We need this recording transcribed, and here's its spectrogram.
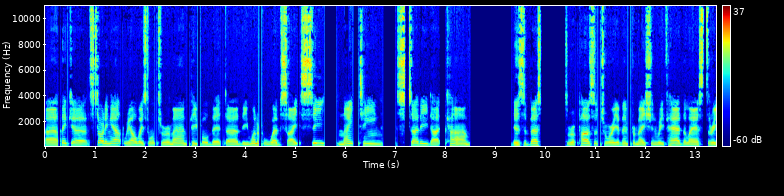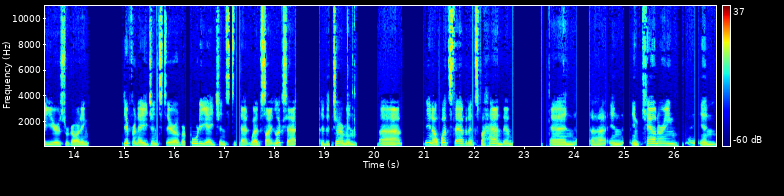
Uh, I think uh, starting out, we always want to remind people that uh, the wonderful website C19study.com is the best repository of information we've had the last three years regarding different agents. There are over 40 agents that that website looks at to determine, uh, you know, what's the evidence behind them, and uh, in encountering in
